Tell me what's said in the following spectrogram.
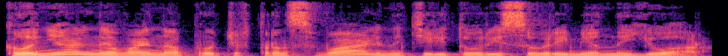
Колониальная война против Трансвааля на территории современной ЮАР.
